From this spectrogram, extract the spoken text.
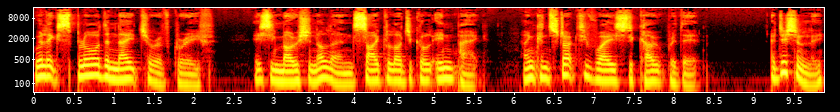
We'll explore the nature of grief, its emotional and psychological impact, and constructive ways to cope with it. Additionally,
